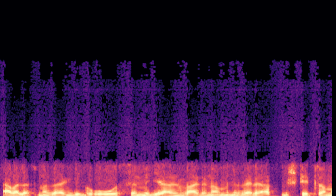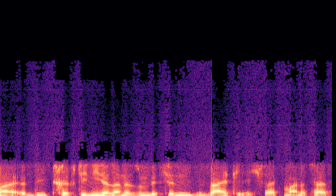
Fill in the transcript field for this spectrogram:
aber lass mal sagen, die große medialen wahrgenommene Welle ab dem Spätsommer, die trifft die Niederlande so ein bisschen seitlich, sag mal. Das heißt,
